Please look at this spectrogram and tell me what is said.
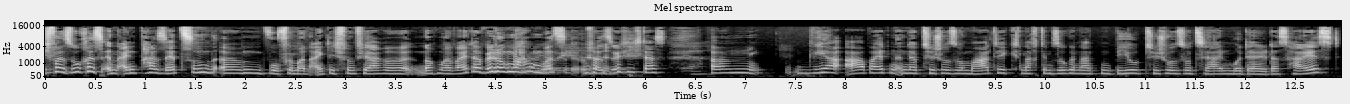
Ich versuche es in ein paar Sätzen, ähm, wofür man eigentlich fünf Jahre nochmal Weiterbildung machen muss, versuche ich das. Ja. Ähm, wir arbeiten in der Psychosomatik nach dem sogenannten biopsychosozialen Modell. Das heißt,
